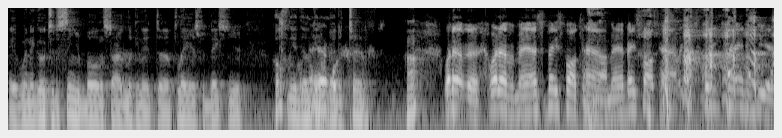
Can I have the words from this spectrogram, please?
eh, when they go to the Senior Bowl and start looking at uh, players for next year. Hopefully, they'll get a better turn. Huh? Whatever, whatever, man. It's baseball town, man. Baseball town. We got spring training here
